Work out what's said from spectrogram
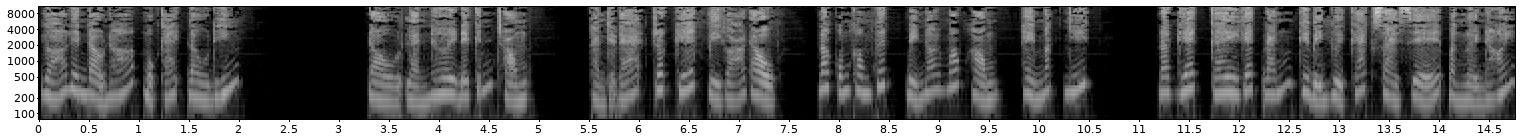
gõ lên đầu nó một cái đầu điếng. Đầu là nơi để kính trọng. Thằng trẻ đá rất ghét bị gõ đầu. Nó cũng không thích bị nói móc họng hay mắc nhiếc. Nó ghét cay ghét đắng khi bị người khác xài xể bằng lời nói.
